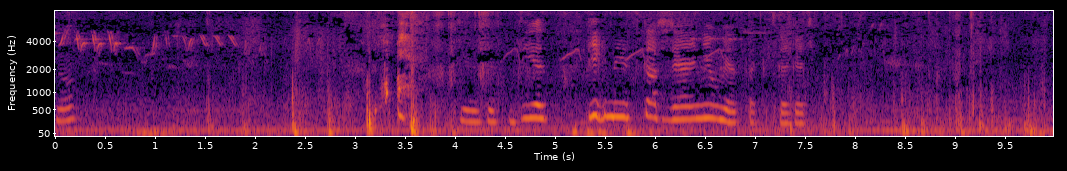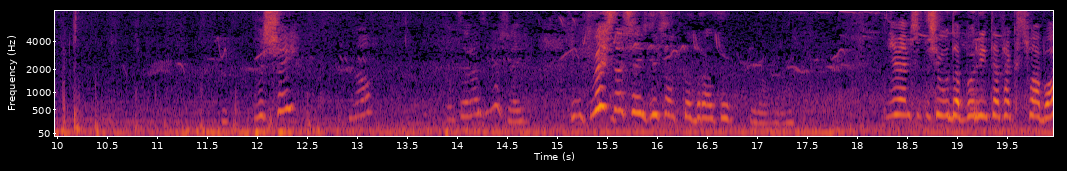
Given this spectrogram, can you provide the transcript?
No. Jest, jest, jest piękny skacz, że ja nie umiem tak skakać. Wyższej? No. To coraz wyżej. Weź na 60 od razu. Nie wiem, czy to się uda, bo Rita tak słabo.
